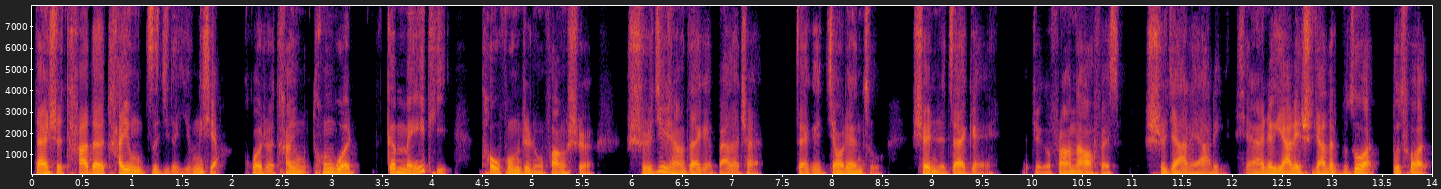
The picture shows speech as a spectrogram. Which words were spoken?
但是他的他用自己的影响，或者他用通过跟媒体透风这种方式，实际上在给 Belichick，在给教练组，甚至在给这个 front office 施加了压力，显然这个压力施加的是不错不错的，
